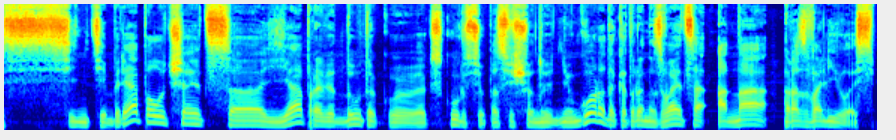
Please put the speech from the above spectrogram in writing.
сентября, получается, я проведу такую экскурсию, посвященную Дню города, которая называется «Она развалилась»,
